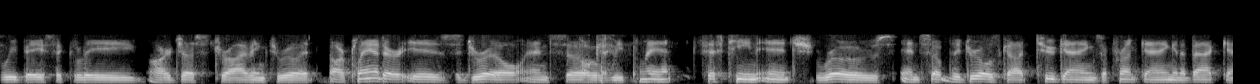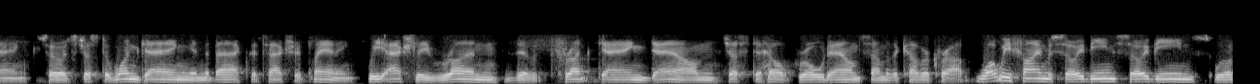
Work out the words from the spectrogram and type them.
We basically are just driving through it. Our planter is a drill, and so okay. we plant 15 inch rows. And so the drill's got two gangs, a front gang and a back gang. So it's just a one gang in the back that's actually planting. We actually run the front gang down just to help roll down some of the cover crop. What we find with soybeans, soybeans will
